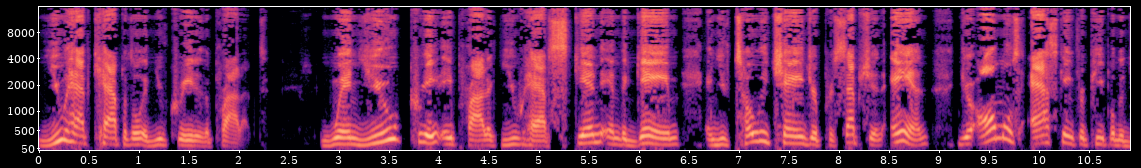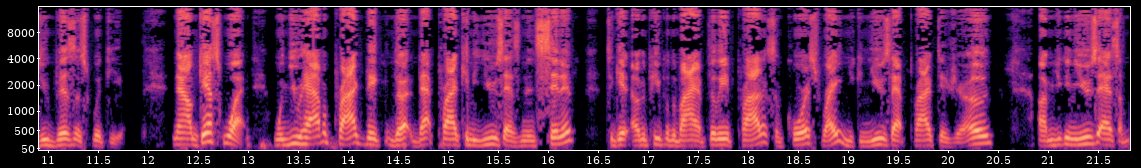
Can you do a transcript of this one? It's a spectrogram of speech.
You have capital if you've created a product. When you create a product, you have skin in the game and you've totally changed your perception and you're almost asking for people to do business with you. Now, guess what? When you have a product, they, the, that product can be used as an incentive to get other people to buy affiliate products, of course, right? You can use that product as your own. Um, you can use as, a,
